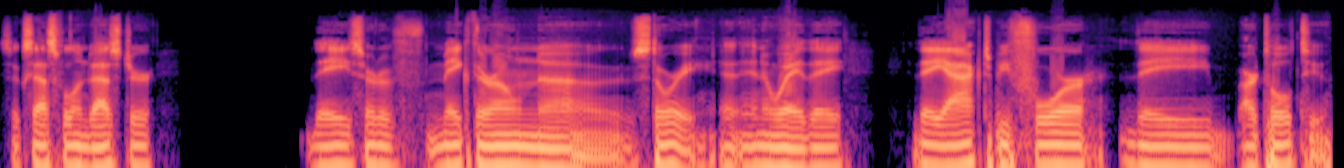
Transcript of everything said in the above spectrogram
successful investor. They sort of make their own uh, story in a way. They they act before they are told to.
